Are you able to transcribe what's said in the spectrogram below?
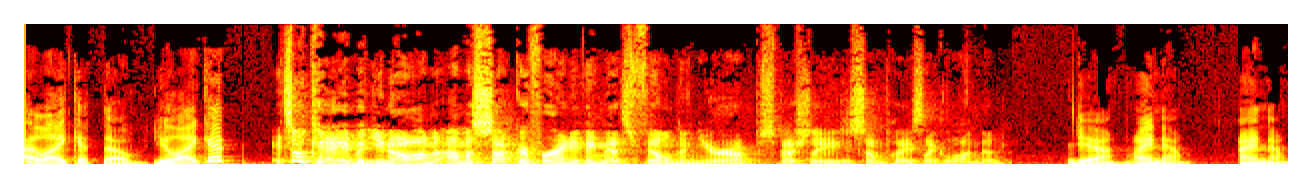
I like it though. You like it? It's okay, but you know, I'm I'm a sucker for anything that's filmed in Europe, especially someplace like London. Yeah, I know. I know,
